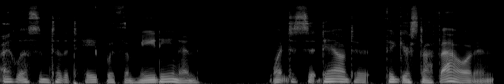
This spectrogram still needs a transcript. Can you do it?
I listened to the tape with the meeting and went to sit down to figure stuff out, and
